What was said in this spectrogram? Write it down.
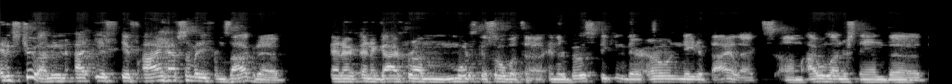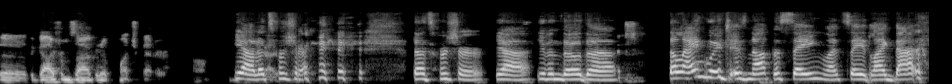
and it's true. I mean, I, if if I have somebody from Zagreb and a, and a guy from Murska Sobota, and they're both speaking their own native dialects, um, I will understand the, the the guy from Zagreb much better. Um, Yeah, that's for sure. that's for sure. Yeah, even though the the language is not the same, let's say it like that.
